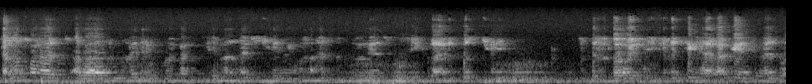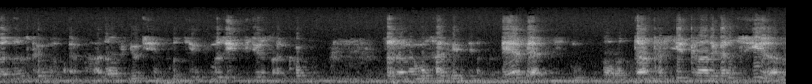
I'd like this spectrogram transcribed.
da muss man halt aber auch im heutigen ganzen Thema Livestreaming und alles, was jetzt Musik live zu streamen, ist glaube ich nicht die richtige Herangehensweise, also das können wir uns einfach alle auf YouTube Musikvideos angucken, sondern man muss halt eben den Mehrwert bieten. So, und da passiert gerade ganz viel, also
